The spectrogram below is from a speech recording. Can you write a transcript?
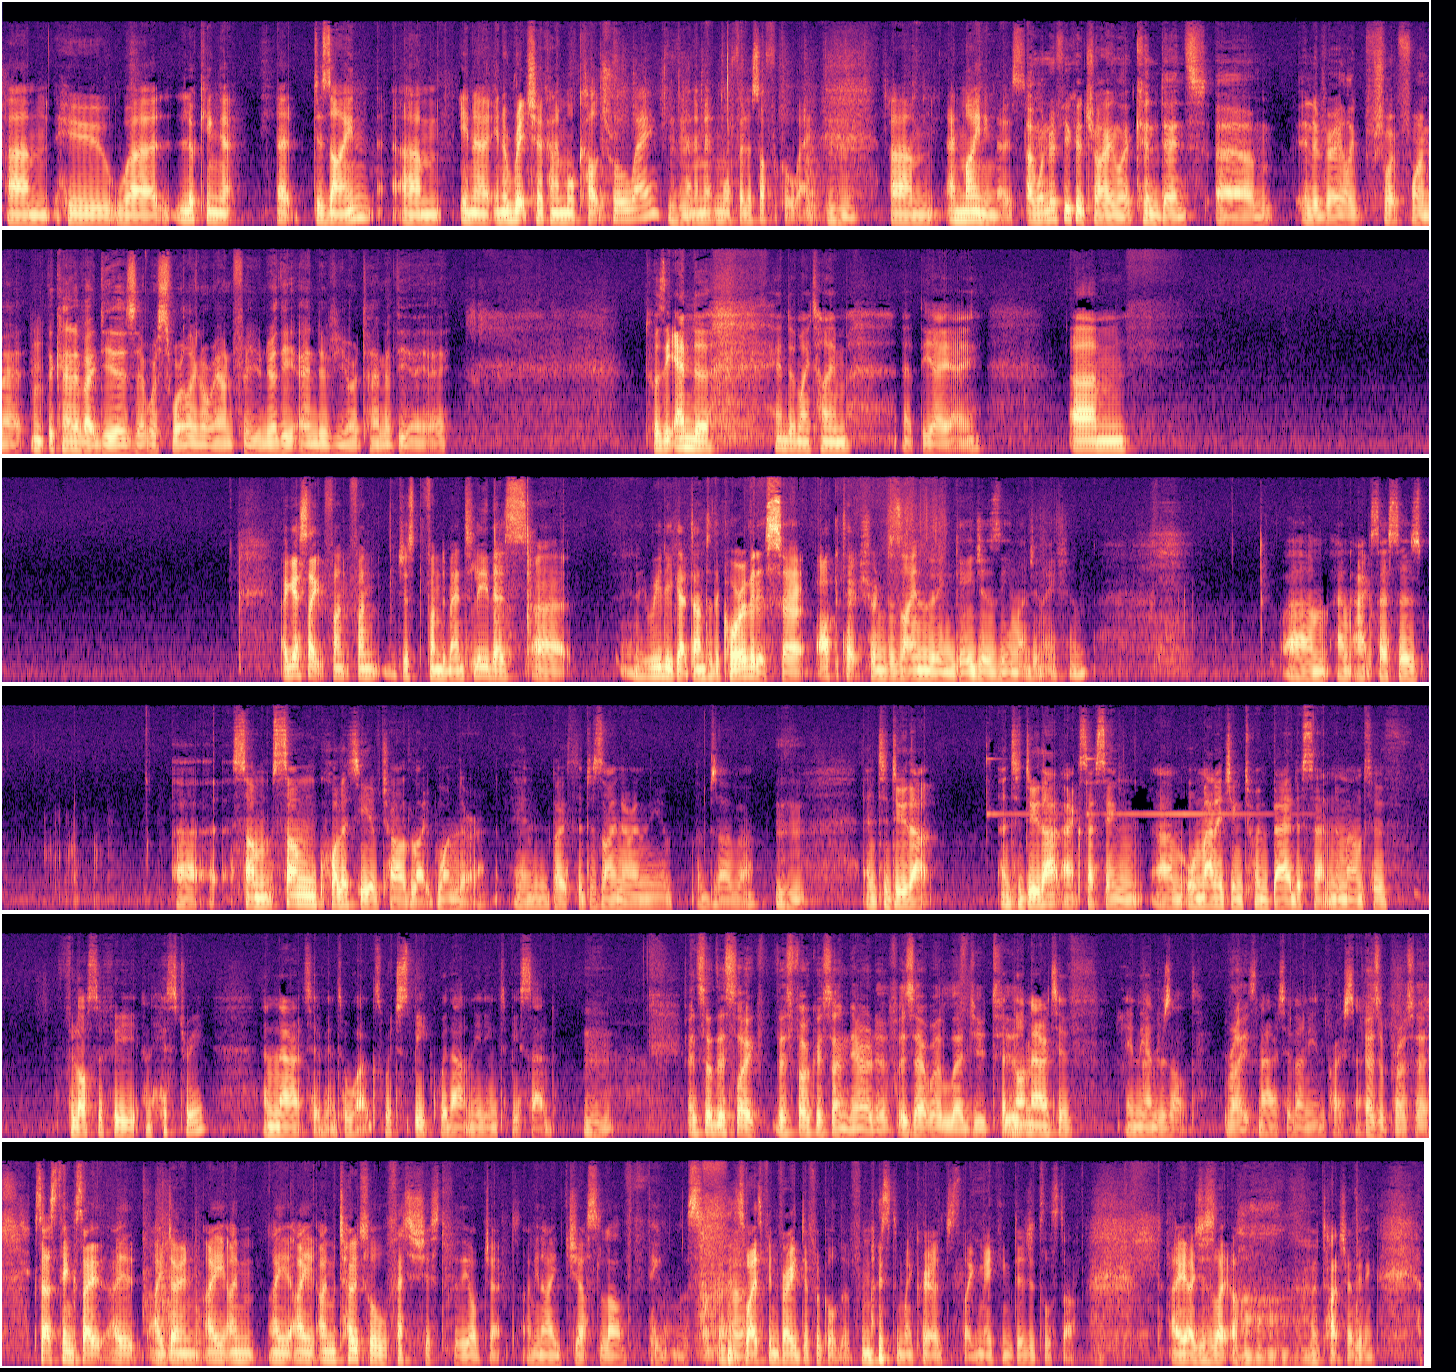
um, who were looking at, at design um, in a in a richer kind of more cultural way mm-hmm. and a more philosophical way, mm-hmm. um, and mining those. I wonder if you could try and like condense. Um, in a very like short format, mm. the kind of ideas that were swirling around for you near the end of your time at the AA. It was the end of end of my time at the AA. I guess like fun, fun, just fundamentally, there's uh, you really get down to the core of it. It's uh, architecture and design that engages the imagination um, and accesses uh, some some quality of childlike wonder in both the designer and the observer. Mm-hmm. And to do that, and to do that, accessing um, or managing to embed a certain amount of philosophy and history and narrative into works which speak without needing to be said. Mm. And so this like this focus on narrative is that what led you to but not narrative in the end result. Right. It's narrative only in process. As a process. Because that's the thing. Cause I, I, I don't. I, I'm. I, I, I'm a total fetishist for the object. I mean, I just love things. Uh-huh. that's why it's been very difficult for most of my career, just like making digital stuff. I, I just like oh, touch everything.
